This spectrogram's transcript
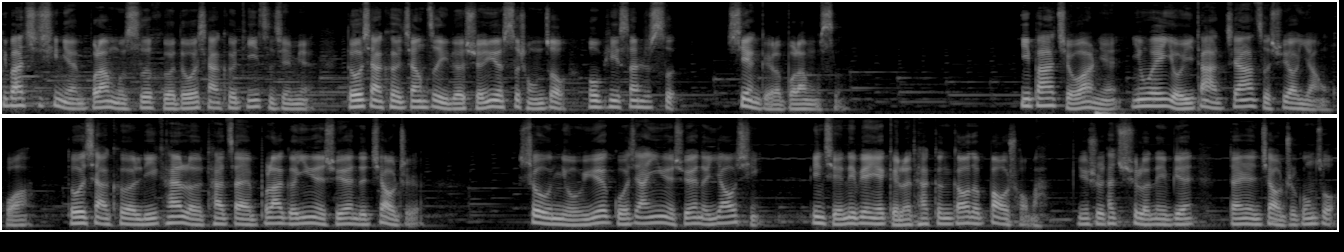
一八七七年，勃拉姆斯和德沃夏克第一次见面，德沃夏克将自己的弦乐四重奏 O.P. 三十四献给了勃拉姆斯。一八九二年，因为有一大家子需要养活，德沃夏克离开了他在布拉格音乐学院的教职，受纽约国家音乐学院的邀请，并且那边也给了他更高的报酬嘛。于是他去了那边担任教职工作，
